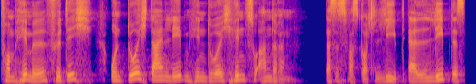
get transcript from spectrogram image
vom Himmel für dich und durch dein Leben hindurch hin zu anderen. Das ist, was Gott liebt. Er liebt es,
